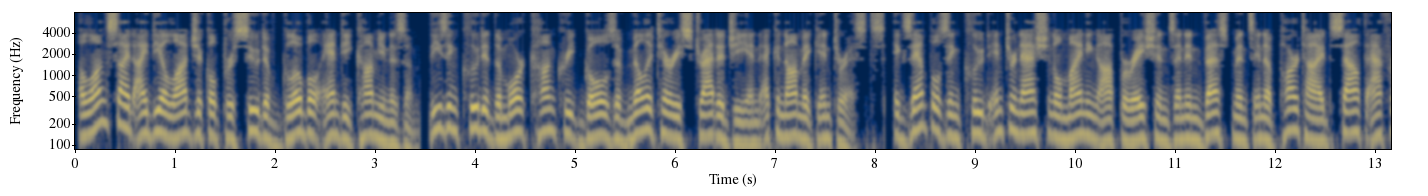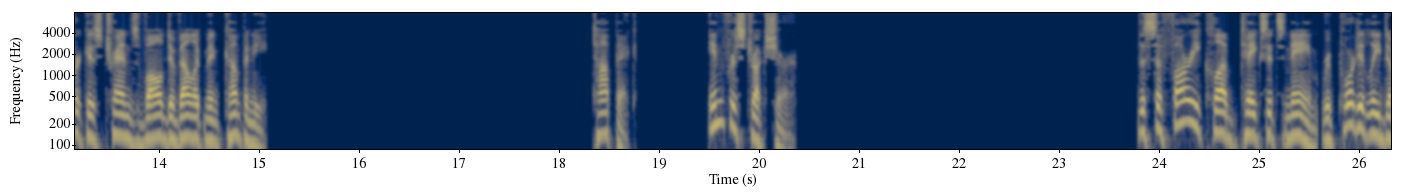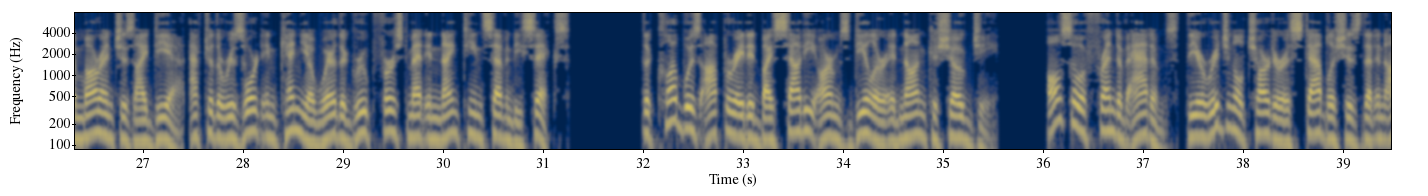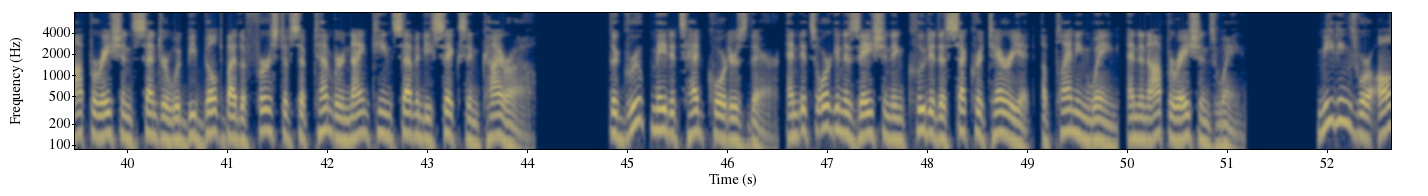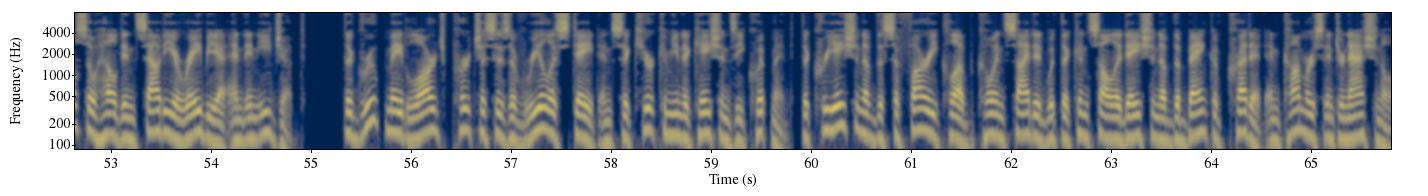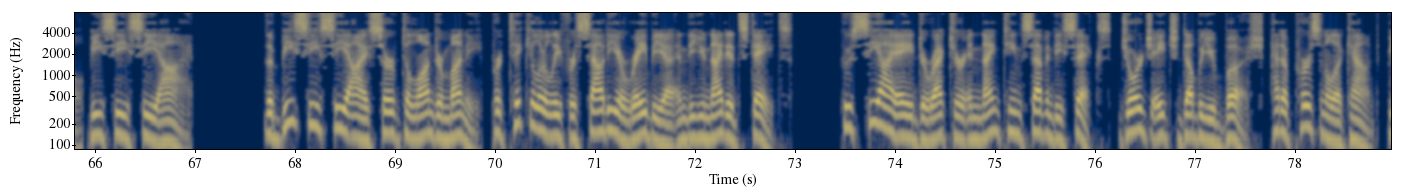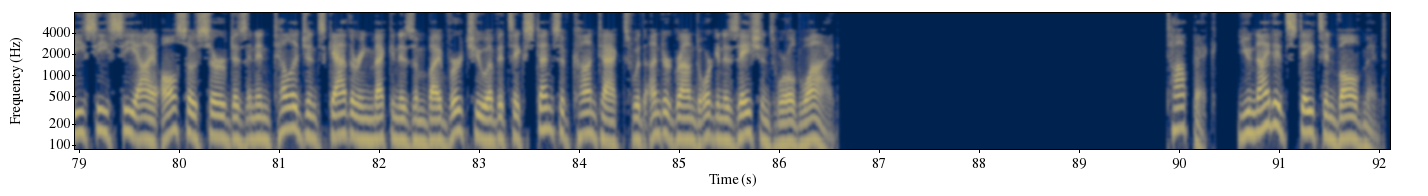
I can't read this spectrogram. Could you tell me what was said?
Alongside ideological pursuit of global anti-communism, these included the more concrete goals of military strategy and economic interests. Examples include international mining operations and investments in apartheid South Africa's Transvaal Development Company. Topic: Infrastructure The Safari Club takes its name reportedly de Marenches' idea after the resort in Kenya where the group first met in 1976. The club was operated by Saudi arms dealer Adnan Khashoggi. Also a friend of Adham's, the original charter establishes that an operations center would be built by 1 September 1976 in Cairo. The group made its headquarters there, and its organization included a secretariat, a planning wing, and an operations wing. Meetings were also held in Saudi Arabia and in Egypt. The group made large purchases of real estate and secure communications equipment. The creation of the Safari Club coincided with the consolidation of the Bank of Credit and Commerce International (BCCI). The BCCI served to launder money, particularly for Saudi Arabia and the United States, whose CIA director in 1976, George H. W. Bush, had a personal account. BCCI also served as an intelligence gathering mechanism by virtue of its extensive contacts with underground organizations worldwide. United States involvement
